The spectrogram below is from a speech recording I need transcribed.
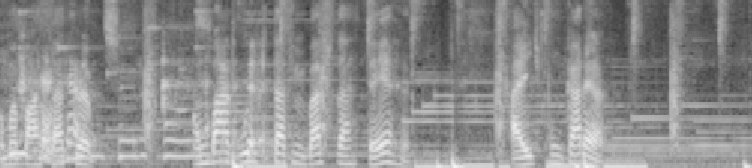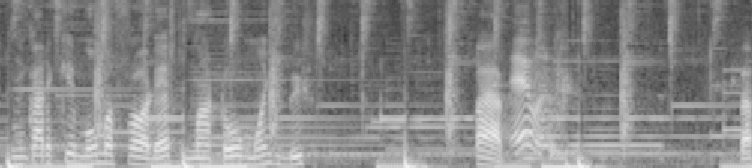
Uma batata É um bagulho que tava embaixo da terra. Aí, tipo, um cara. Um cara queimou uma floresta, matou um monte de bicho. Pra, é, mano. pra-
